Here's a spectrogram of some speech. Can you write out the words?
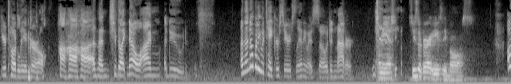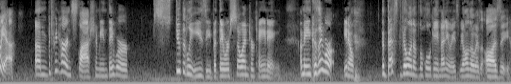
You're totally a girl." ha ha ha. And then she'd be like, "No, I'm a dude," and then nobody would take her seriously anyway, so it didn't matter. I mean, yeah, she, she's a very easy boss. Oh yeah, um, between her and Slash, I mean, they were stupidly easy, but they were so entertaining. I mean, because they were, you know, the best villain of the whole game, anyways. We all know is Ozzie.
